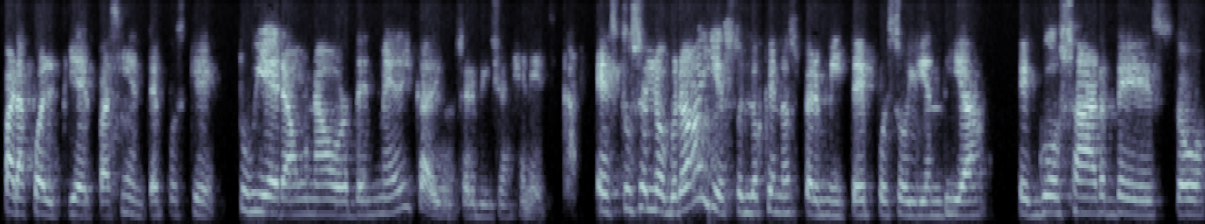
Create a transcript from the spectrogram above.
para cualquier paciente pues, que tuviera una orden médica de un servicio en genética. Esto se logró y esto es lo que nos permite pues, hoy en día eh, gozar de esto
